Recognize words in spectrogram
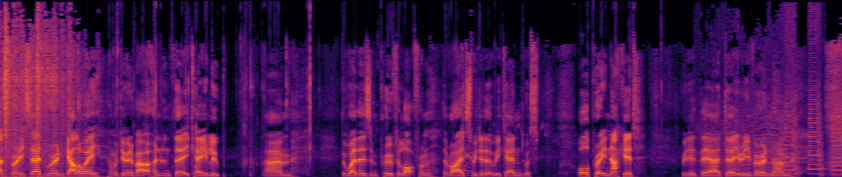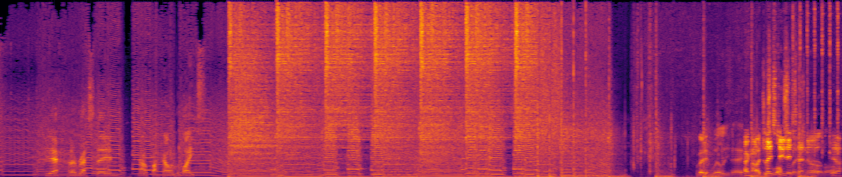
As Freddie said, we're in Galloway and we're doing about 130k loop. Um, the weather's improved a lot from the rides we did at the weekend. We're all pretty knackered. We did the uh, Dirty Reiver and um, yeah, had a rest day and now back out on the bikes. I bet it will, you know. Hang on, I just let's do this loads then. of uh, it a lot. Yeah.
